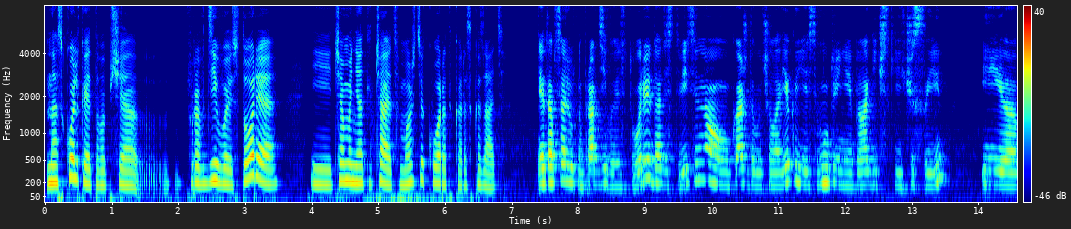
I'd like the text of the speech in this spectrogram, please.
Насколько это вообще правдивая история и чем они отличаются? Можете коротко рассказать? Это абсолютно правдивая история, да, действительно, у каждого человека есть внутренние биологические часы, и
